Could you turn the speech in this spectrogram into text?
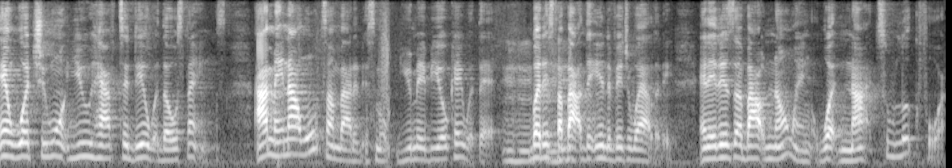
and what you want, you have to deal with those things. I may not want somebody to smoke. You may be okay with that. But it's about the individuality. And it is about knowing what not to look for.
